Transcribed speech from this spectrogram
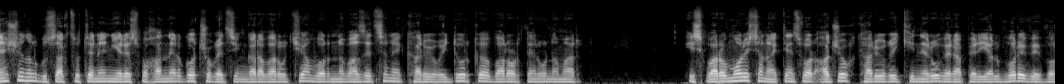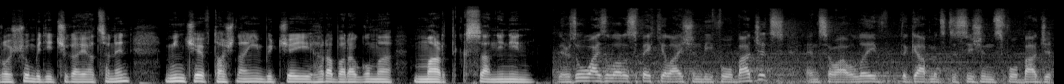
National Գուսակցութենեն երեսփոխաններ գոչուեցին կառավարության, որ նվազեցին է քարյուղի դուրքը վարորդներուն համար։ Իսկ Վարոմորիսյան այդտենց որ աջող քարյուղի քիներով վերապերյալ որևէ որոշում պիտի չկայացնեն, մինչև տաշնային բյուջեի հրաբարագումը մարտ 29-ին։ There's always a lot of speculation before budgets, and so I will leave the government's decisions for budget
